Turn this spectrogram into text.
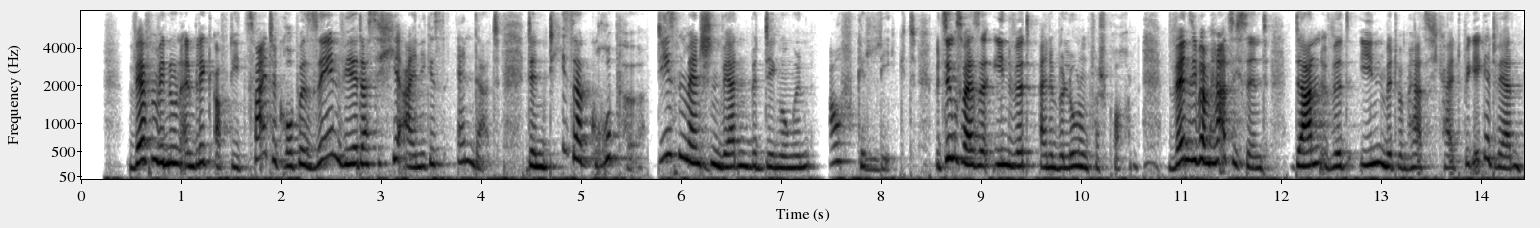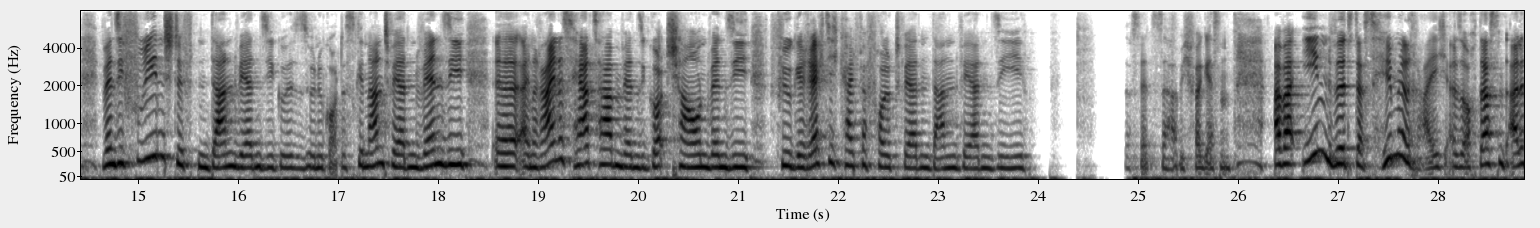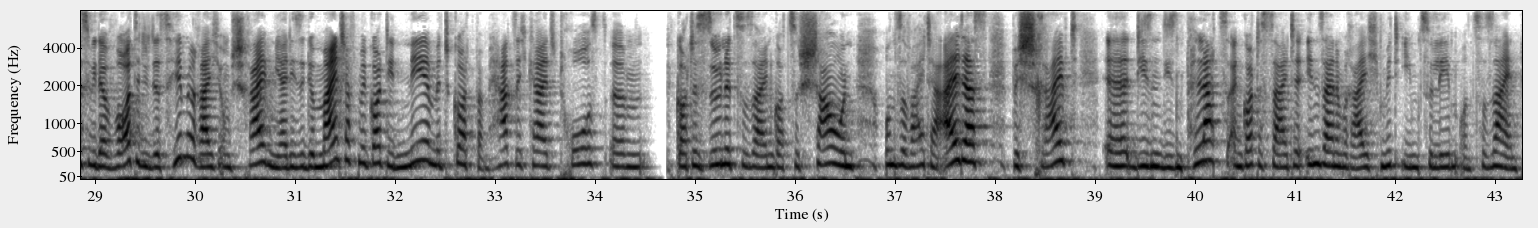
Werfen wir nun einen Blick auf die zweite Gruppe, sehen wir, dass sich hier einiges ändert. Denn dieser Gruppe, diesen Menschen werden Bedingungen aufgelegt, beziehungsweise ihnen wird eine Belohnung versprochen. Wenn sie barmherzig sind, dann wird ihnen mit Barmherzigkeit begegnet werden. Wenn sie Frieden stiften, dann werden sie Söhne Gottes genannt werden. Wenn sie äh, ein reines Herz haben, werden sie Gott schauen. Wenn sie für Gerechtigkeit verfolgt werden, dann werden sie das letzte habe ich vergessen. Aber ihnen wird das Himmelreich, also auch das sind alles wieder Worte, die das Himmelreich umschreiben, ja, diese Gemeinschaft mit Gott, die Nähe mit Gott, Barmherzigkeit, Trost, ähm, Gottes Söhne zu sein, Gott zu schauen und so weiter. All das beschreibt äh, diesen, diesen Platz an Gottes Seite in seinem Reich mit ihm zu leben und zu sein.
